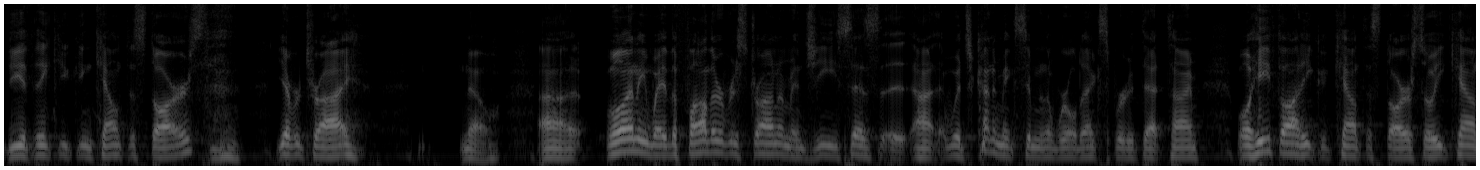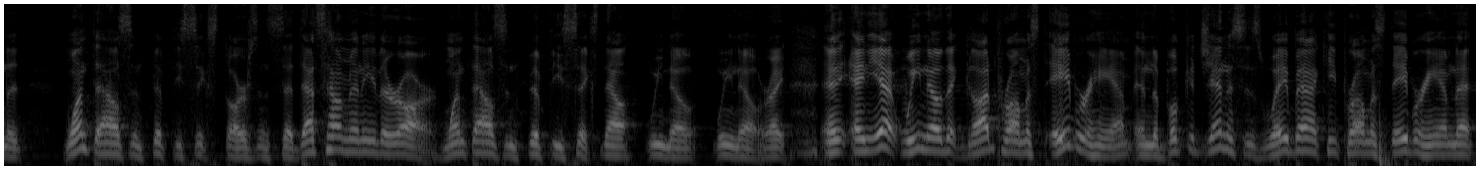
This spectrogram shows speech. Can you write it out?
Do you think you can count the stars? you ever try? No. Uh, well, anyway, the father of astronomy, says, uh, uh which kind of makes him the world expert at that time. Well, he thought he could count the stars, so he counted 1,056 stars and said, That's how many there are 1,056. Now, we know, we know, right? And, and yet, we know that God promised Abraham in the book of Genesis, way back, he promised Abraham that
